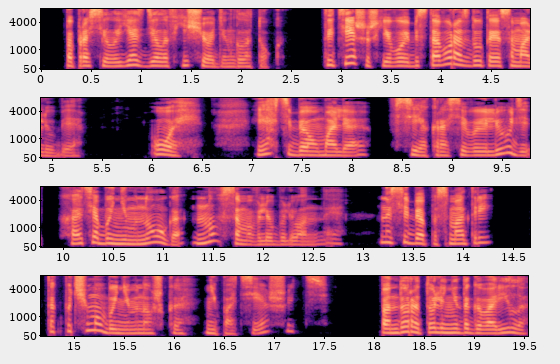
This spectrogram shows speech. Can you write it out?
— попросила я, сделав еще один глоток. «Ты тешишь его и без того раздутое самолюбие». «Ой, я тебя умоляю, все красивые люди, хотя бы немного, но самовлюбленные. На себя посмотри, так почему бы немножко не потешить? Пандора то ли не договорила,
